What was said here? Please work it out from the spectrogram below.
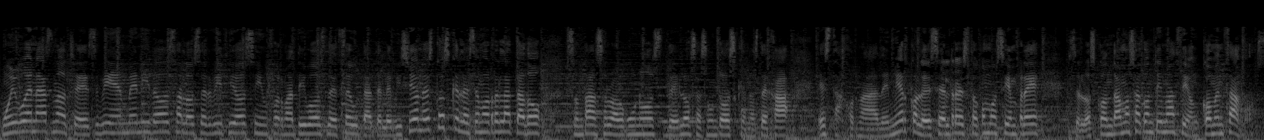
Muy buenas noches, bienvenidos a los servicios informativos de Ceuta Televisión. Estos que les hemos relatado son tan solo algunos de los asuntos que nos deja esta jornada de miércoles. El resto, como siempre, se los contamos a continuación. Comenzamos.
